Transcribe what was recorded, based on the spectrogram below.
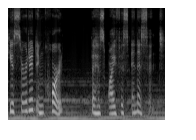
He asserted in court that his wife is innocent.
